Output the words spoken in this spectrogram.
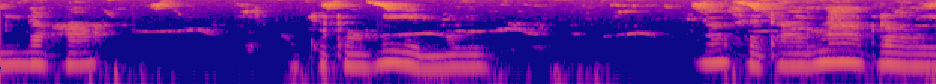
นี่นะคะ ผมจะลงให้เห็นเลยน่าเสียดายมากเลย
